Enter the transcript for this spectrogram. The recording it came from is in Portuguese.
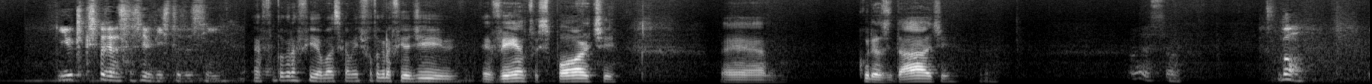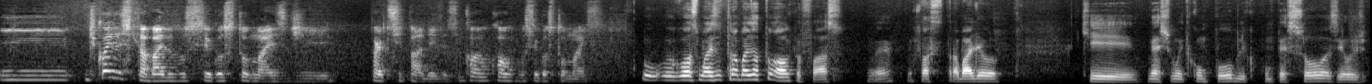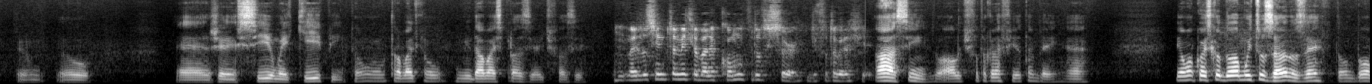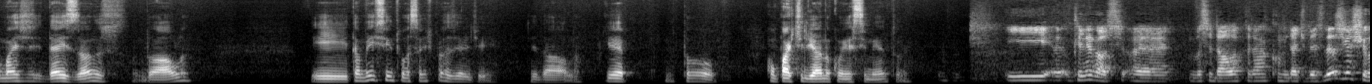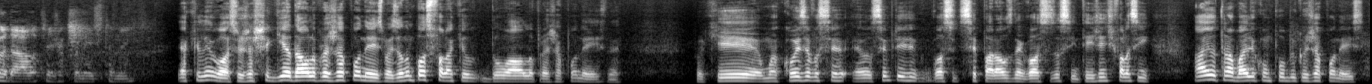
E o que, que você fazia nessas revistas assim? É fotografia, basicamente fotografia de evento, esporte, é, curiosidade. Olha só. Bom, e de quais desses trabalhos você gostou mais de participar deles? Assim, qual, qual você gostou mais? Eu, eu, gosto mais do trabalho atual que eu faço. Né? Eu faço trabalho que mexe muito com o público, com pessoas. Eu, eu, eu é, gerencio uma equipe, então é um trabalho que eu, me dá mais prazer de fazer. Mas você também trabalha como professor de fotografia? Ah, sim, dou aula de fotografia também. É. E é uma coisa que eu dou há muitos anos, né? Então dou há mais de 10 anos, dou aula. E também sinto bastante prazer de, de dar aula, porque estou compartilhando conhecimento. Né? E eh, aquele negócio, é, você dá aula para a comunidade brasileira ou já chegou a dar aula para japonês também? É aquele negócio, eu já cheguei a dar aula para japonês, mas eu não posso falar que eu dou aula para japonês, né? Porque uma coisa é você. Eu sempre gosto de separar os negócios assim. Tem gente que fala assim, ah, eu trabalho com público japonês.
